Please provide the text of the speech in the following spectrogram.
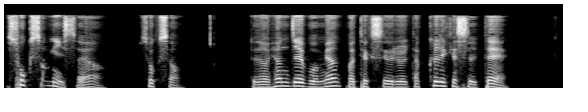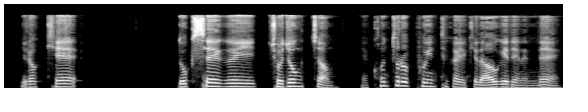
속성이 있어요. 속성. 그래서 현재 보면 vertex를 딱 클릭했을 때 이렇게 녹색의 조정점, 예, control point가 이렇게 나오게 되는데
